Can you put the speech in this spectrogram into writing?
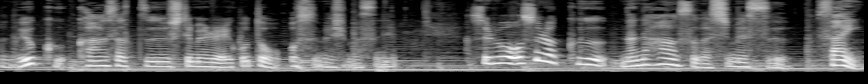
あのよく観察してみられることをお勧めしますね。それはおそらく7ハウスが示すサイン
